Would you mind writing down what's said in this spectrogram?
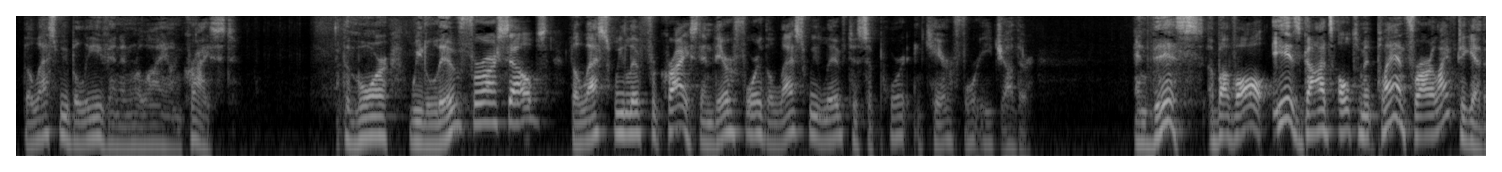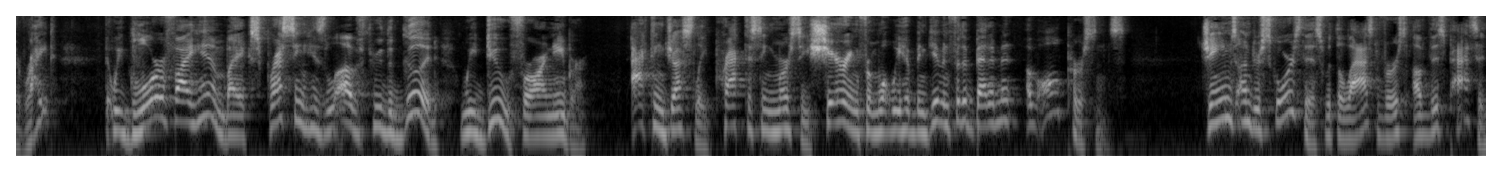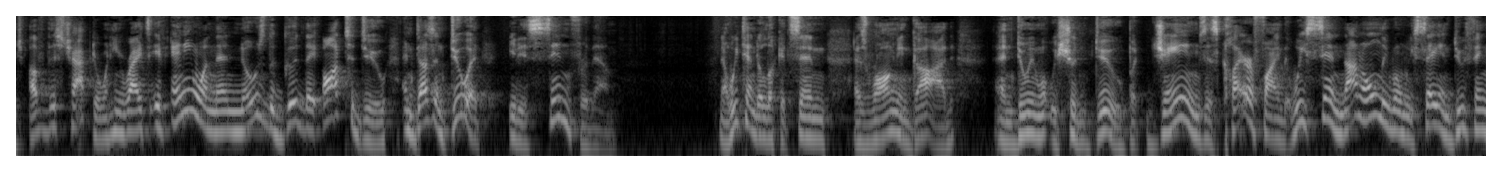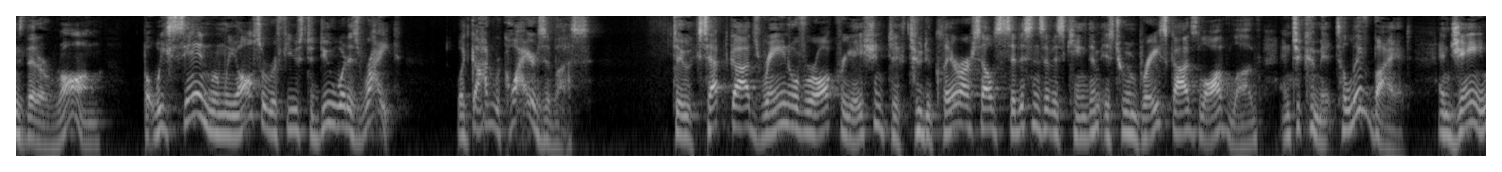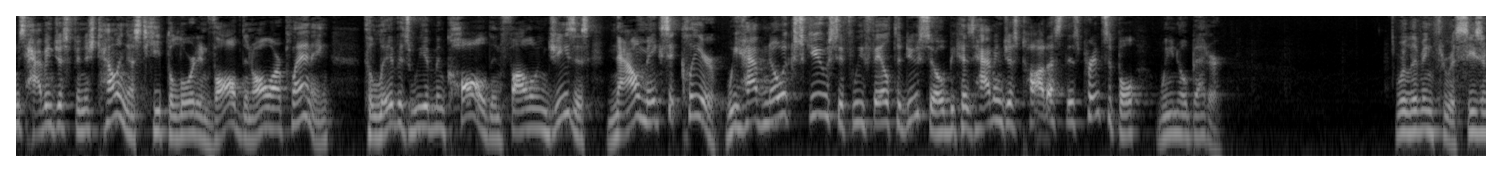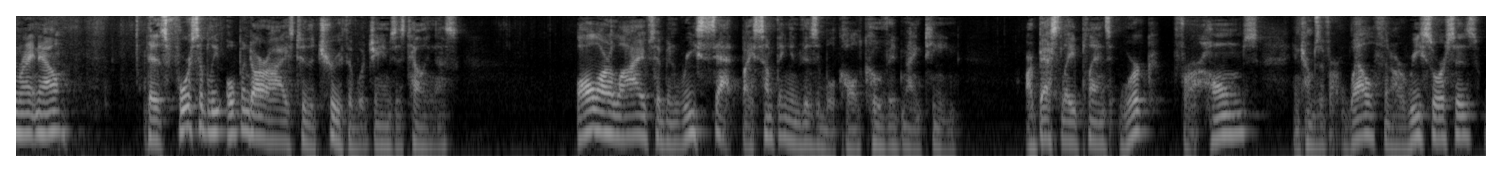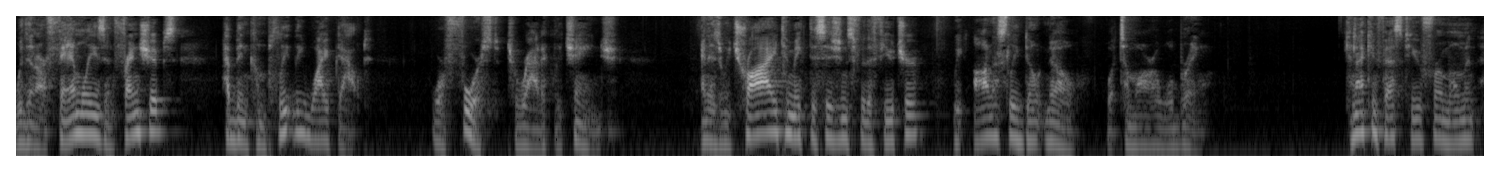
the less we believe in and rely on Christ. The more we live for ourselves, the less we live for Christ, and therefore the less we live to support and care for each other. And this, above all, is God's ultimate plan for our life together, right? That we glorify Him by expressing His love through the good we do for our neighbor, acting justly, practicing mercy, sharing from what we have been given for the betterment of all persons. James underscores this with the last verse of this passage, of this chapter, when he writes, If anyone then knows the good they ought to do and doesn't do it, it is sin for them. Now, we tend to look at sin as wronging God and doing what we shouldn't do, but James is clarifying that we sin not only when we say and do things that are wrong, but we sin when we also refuse to do what is right, what God requires of us to accept God's reign over all creation, to, to declare ourselves citizens of his kingdom is to embrace God's law of love and to commit to live by it. And James, having just finished telling us to keep the Lord involved in all our planning, to live as we have been called in following Jesus, now makes it clear we have no excuse if we fail to do so because having just taught us this principle, we know better. We're living through a season right now that has forcibly opened our eyes to the truth of what James is telling us. All our lives have been reset by something invisible called COVID-19. Our best laid plans at work, for our homes, in terms of our wealth and our resources, within our families and friendships, have been completely wiped out or forced to radically change. And as we try to make decisions for the future, we honestly don't know what tomorrow will bring. Can I confess to you for a moment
